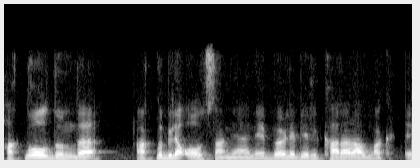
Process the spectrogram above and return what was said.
haklı olduğunda haklı bile olsan yani böyle bir karar almak e,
